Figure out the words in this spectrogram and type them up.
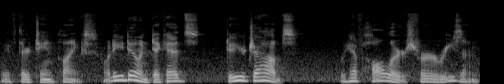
We have 13 planks. What are you doing, dickheads? Do your jobs. We have haulers for a reason.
